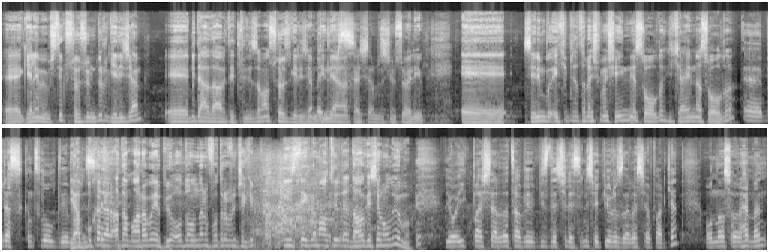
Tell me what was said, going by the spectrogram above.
e, gelememiştik. Sözümdür geleceğim. E, bir daha davet ettiğiniz zaman söz geleceğim. Bekleriz. Dinleyen arkadaşlarımız için söyleyeyim. E, senin bu ekiple tanışma şeyin nasıl oldu? Hikayen nasıl oldu? Ee, biraz sıkıntılı oldu diyebiliriz. Ya bu kadar adam araba yapıyor. O da onların fotoğrafını çekip Instagram'a atıyor da dalga geçen oluyor mu? Yo ilk başlarda tabii biz de çilesini çekiyoruz araç yaparken. Ondan sonra hemen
